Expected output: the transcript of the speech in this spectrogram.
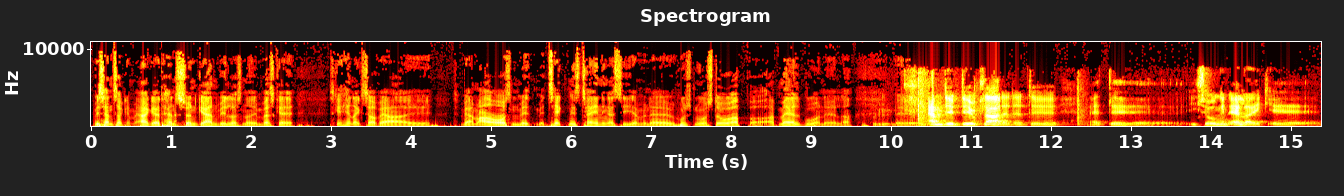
hvis han så kan mærke, at hans søn gerne vil og sådan noget, jamen hvad skal, skal Henrik så være, øh, være meget over sådan med, med teknisk træning og sige, jamen øh, husk nu at stå op og op med albuerne, eller... Mm. Øh. Jamen det, det er jo klart, at, at, øh, at, øh, i så ungen alder, ikke, øh,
